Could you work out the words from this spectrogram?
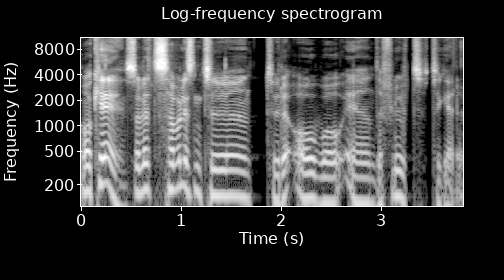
Okay, so let's have a listen to to the oboe and the flute together.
